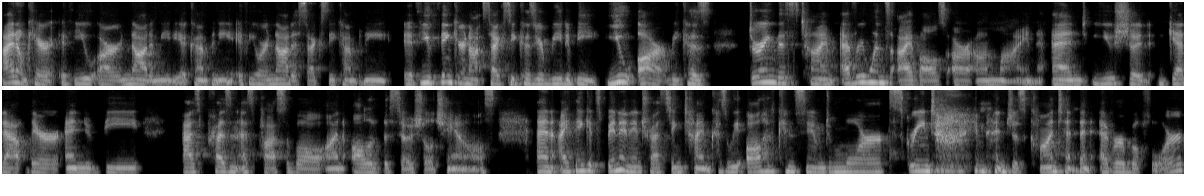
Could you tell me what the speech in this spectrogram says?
I don't care if you are not a media company, if you are not a sexy company, if you think you're not sexy because you're B2B, you are because during this time, everyone's eyeballs are online, and you should get out there and be as present as possible on all of the social channels. And I think it's been an interesting time because we all have consumed more screen time and just content than ever before.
